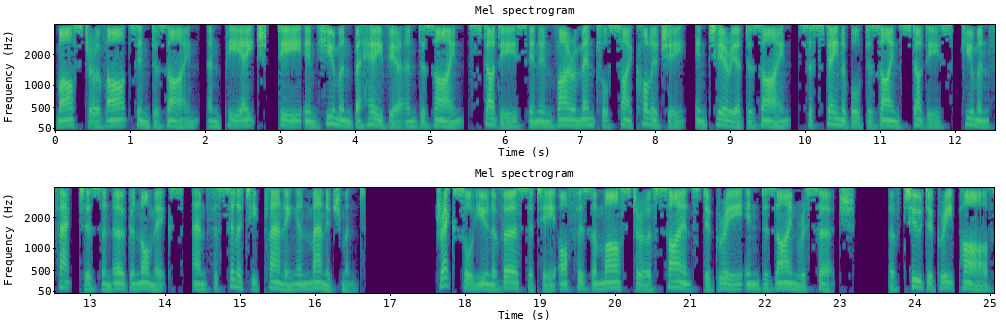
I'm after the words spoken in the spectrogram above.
Master of Arts in Design, and Ph.D. in Human Behavior and Design studies in Environmental Psychology, Interior Design, Sustainable Design Studies, Human Factors and Ergonomics, and Facility Planning and Management. Drexel University offers a Master of Science degree in Design Research. Of two degree paths,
